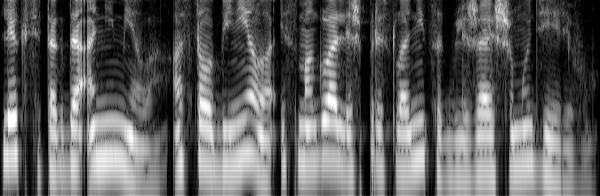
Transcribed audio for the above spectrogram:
Лекси тогда онемела, остолбенела и смогла лишь прислониться к ближайшему дереву.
